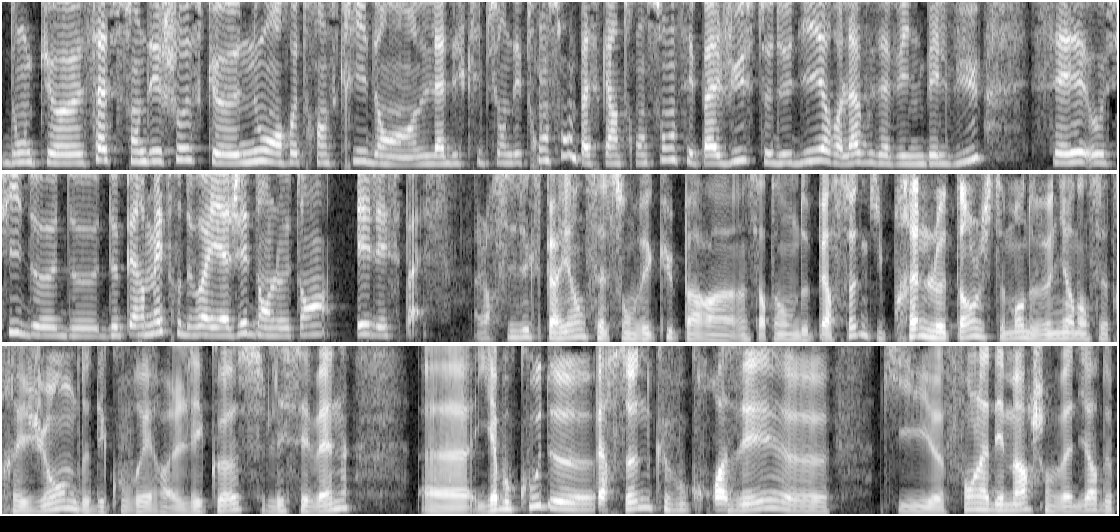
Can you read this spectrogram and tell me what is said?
Donc euh, ça, ce sont des choses que nous on retranscrit dans la description des tronçons, parce qu'un tronçon, c'est pas juste de dire là vous avez une belle vue, c'est aussi de, de, permettre de voyager dans le temps et l'espace. Alors ces expériences, elles sont vécues par un certain nombre de personnes qui prennent le temps justement de venir dans cette région, de découvrir l'Écosse, les Cévennes. Euh, il y a beaucoup de personnes que vous croisez qui font la démarche, on va dire, de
